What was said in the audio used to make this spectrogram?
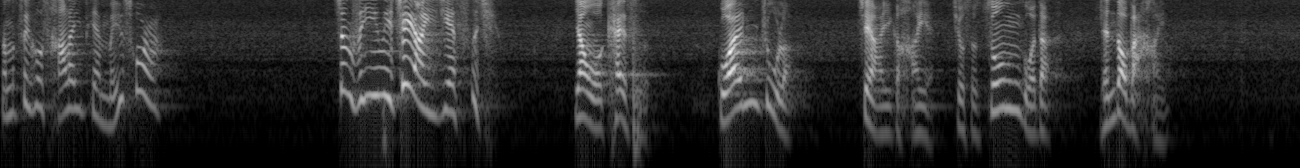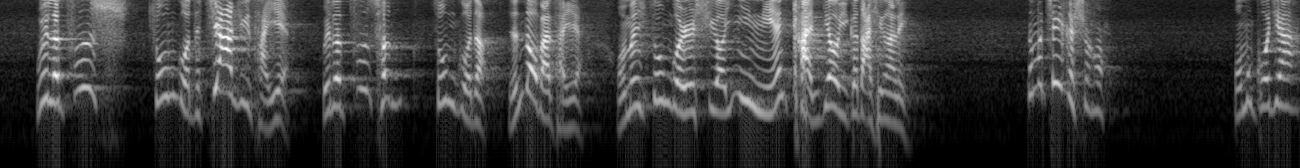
那么最后查了一遍，没错啊。正是因为这样一件事情，让我开始关注了这样一个行业，就是中国的人造板行业。为了支持中国的家具产业，为了支撑中国的人造板产业，我们中国人需要一年砍掉一个大兴安岭。那么这个时候，我们国家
